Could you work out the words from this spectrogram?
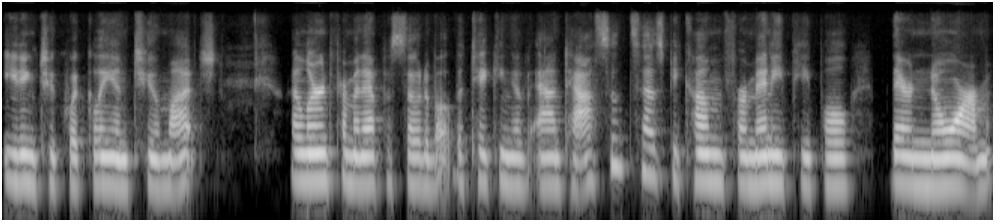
eating too quickly and too much, I learned from an episode about the taking of antacids has become for many people their norm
